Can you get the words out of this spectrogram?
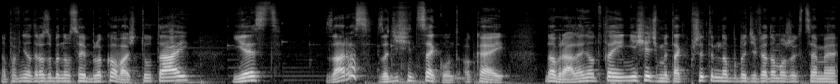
no pewnie od razu będą sobie blokować. Tutaj jest zaraz? Za 10 sekund, okej. Dobra, ale no tutaj nie siedźmy tak przy tym, no bo będzie wiadomo, że chcemy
